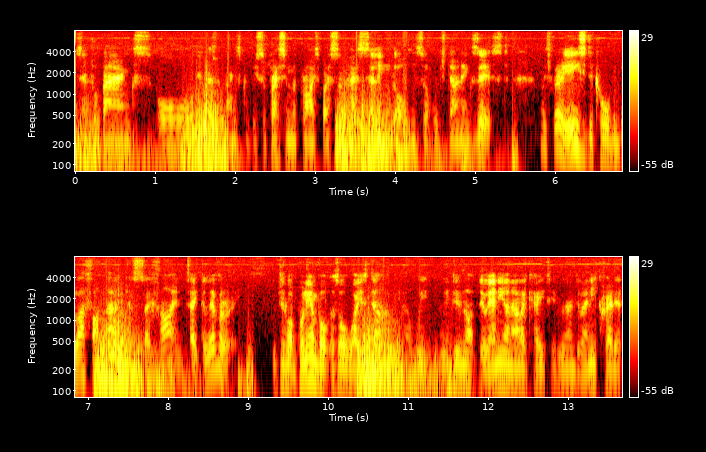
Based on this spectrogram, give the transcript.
central banks or investment banks could be suppressing the price by somehow selling gold and silver which don't exist, well, it's very easy to call the bluff on that and just say, fine, take delivery, which is what Bullion Vault has always done. You know, we, we do not do any unallocated, we don't do any credit.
